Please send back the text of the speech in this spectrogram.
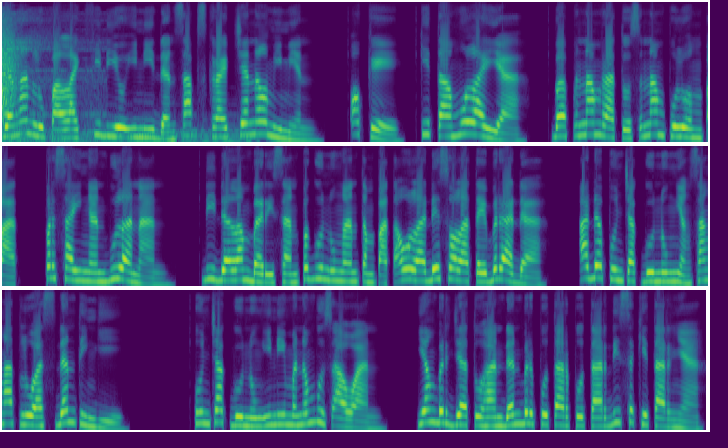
jangan lupa like video ini dan subscribe channel Mimin. Oke, kita mulai ya. Bab 664, Persaingan Bulanan. Di dalam barisan pegunungan tempat Aula Desolate berada, ada puncak gunung yang sangat luas dan tinggi. Puncak gunung ini menembus awan, yang berjatuhan dan berputar-putar di sekitarnya,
